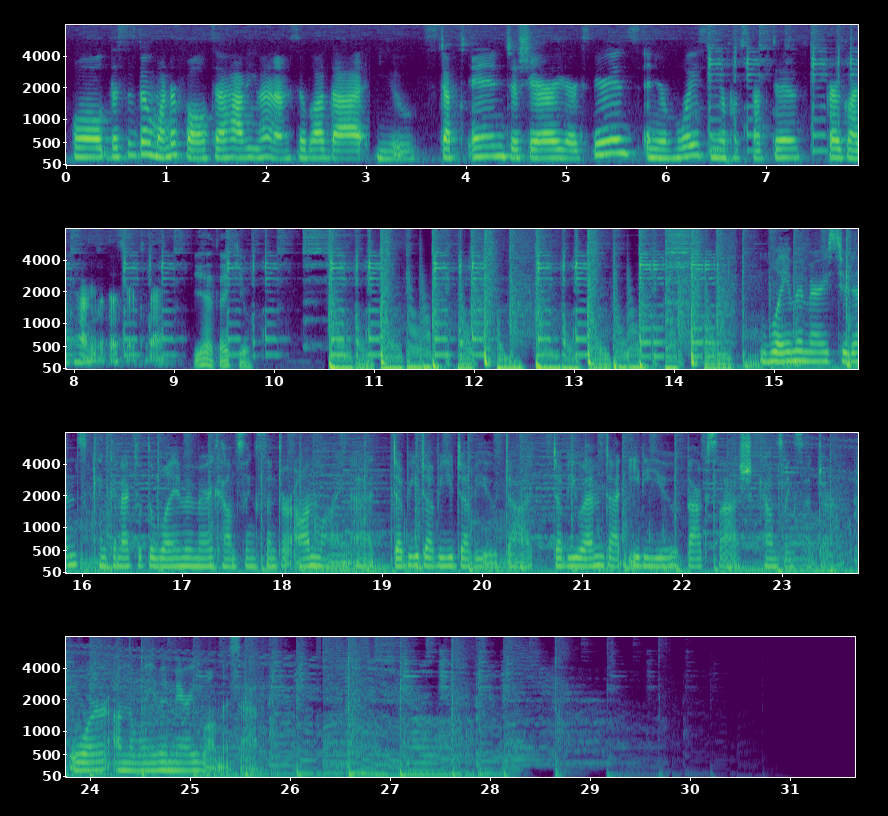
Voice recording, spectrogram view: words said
Well, this has been wonderful to have you in. I'm so glad that you stepped in to share your experience and your voice and your perspective. Very glad to have you with us here today. Yeah, thank you. William & Mary students can connect with the William & Mary Counseling Center online at www.wm.edu backslash counseling center or on the William & Mary Wellness app.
